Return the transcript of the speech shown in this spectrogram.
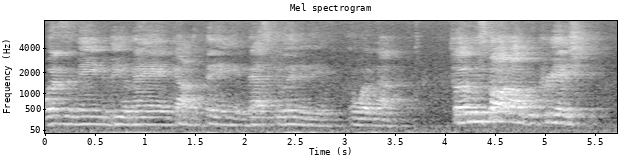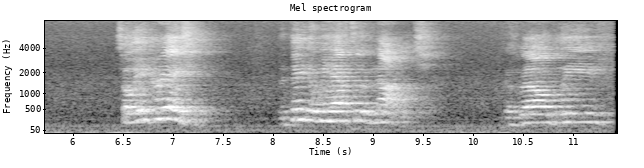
what does it mean to be a man kind of thing and masculinity and whatnot. So let me start off with creation. So in creation, the thing that we have to acknowledge, because we all believe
